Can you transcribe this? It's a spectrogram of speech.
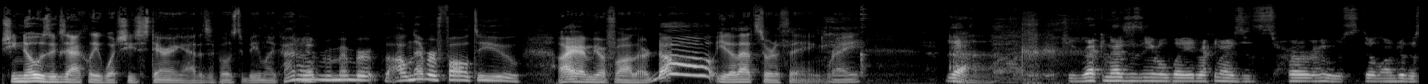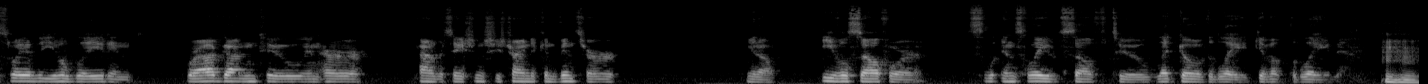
she knows exactly what she's staring at as opposed to being like, I don't Yep. remember, I'll never fall to you. I am your father. No, you know, that sort of thing, right? Yeah. Uh, She recognizes the evil blade, recognizes her who is still under the sway of the evil blade, and where I've gotten to in her conversation, she's trying to convince her, you know, evil self or sl- enslaved self to let go of the blade, give up the blade. hmm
